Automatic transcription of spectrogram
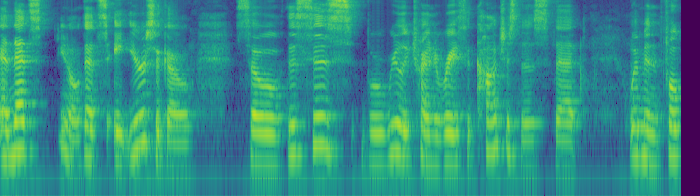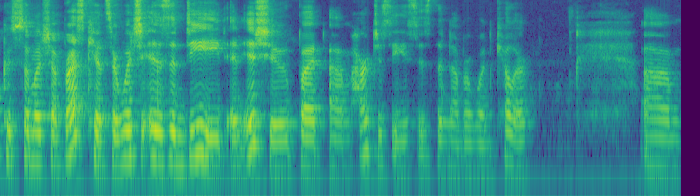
and that's you know that's eight years ago. So this is we're really trying to raise the consciousness that women focus so much on breast cancer, which is indeed an issue, but um, heart disease is the number one killer. Um,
